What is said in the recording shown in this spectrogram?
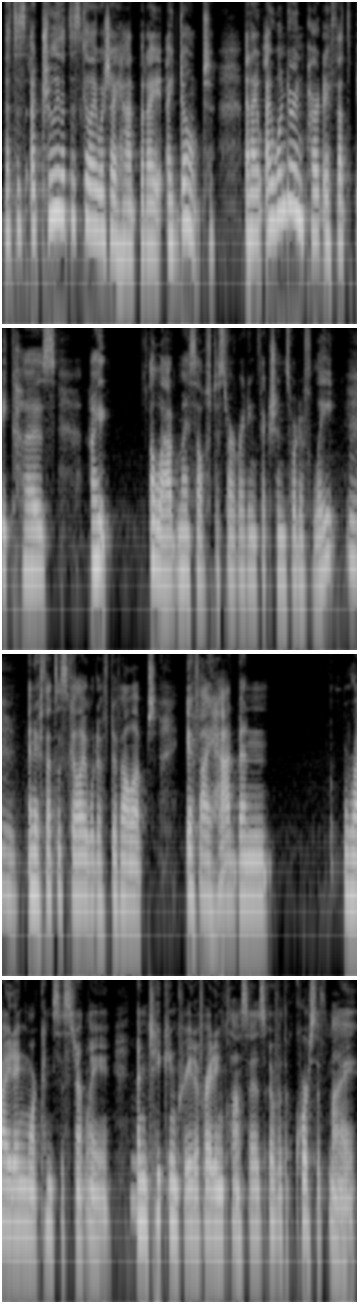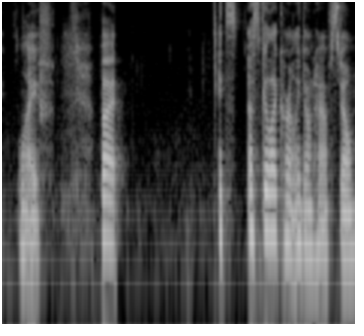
That's a, truly that's a skill I wish I had, but I, I don't. And I, I wonder in part if that's because I allowed myself to start writing fiction sort of late. Mm. And if that's a skill I would have developed if I had been writing more consistently mm. and taking creative writing classes over the course of my life. But it's a skill I currently don't have still.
